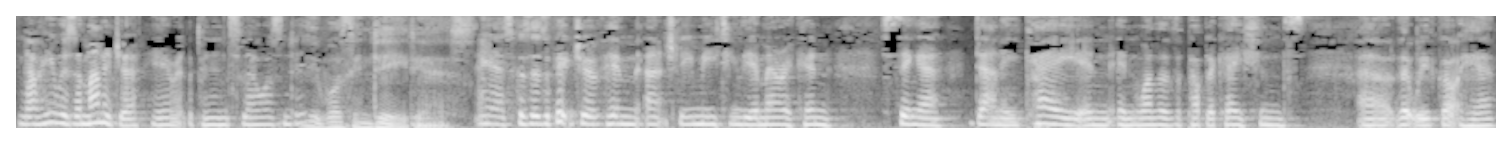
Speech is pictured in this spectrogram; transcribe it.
Now, he was a manager here at the Peninsula, wasn't he? He was indeed, yes. Yes, because there's a picture of him actually meeting the American singer Danny Kaye in, in one of the publications uh, that we've got here.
